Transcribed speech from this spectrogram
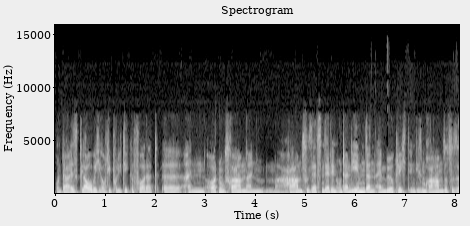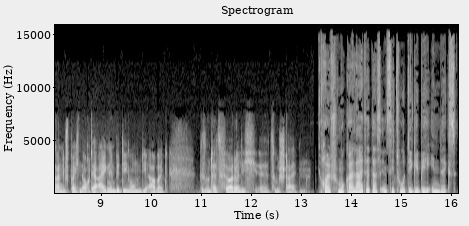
Und da ist, glaube ich, auch die Politik gefordert, äh, einen Ordnungsrahmen, einen Rahmen zu setzen, der den Unternehmen dann ermöglicht, in diesem Rahmen sozusagen entsprechend auch der eigenen Bedingungen die Arbeit gesundheitsförderlich äh, zu gestalten. Rolf Schmucker leitet das Institut DGB Index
